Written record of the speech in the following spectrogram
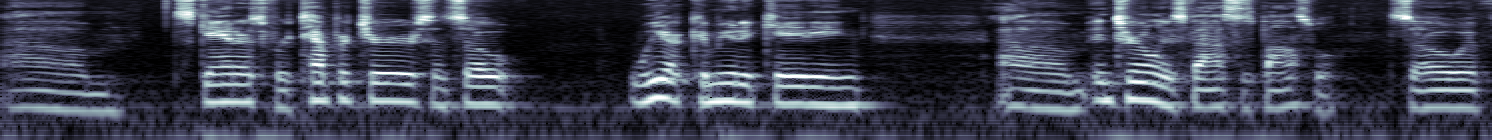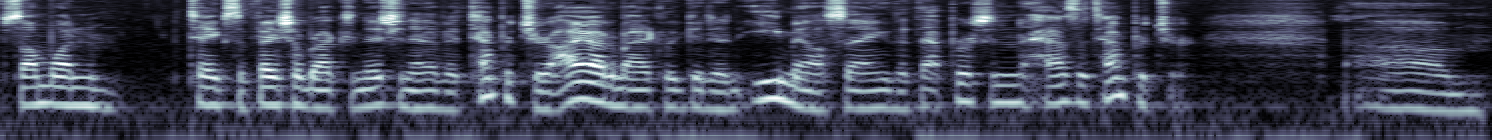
um, scanners for temperatures, and so we are communicating um, internally as fast as possible. So if someone takes a facial recognition and have a temperature, I automatically get an email saying that that person has a temperature. Um,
